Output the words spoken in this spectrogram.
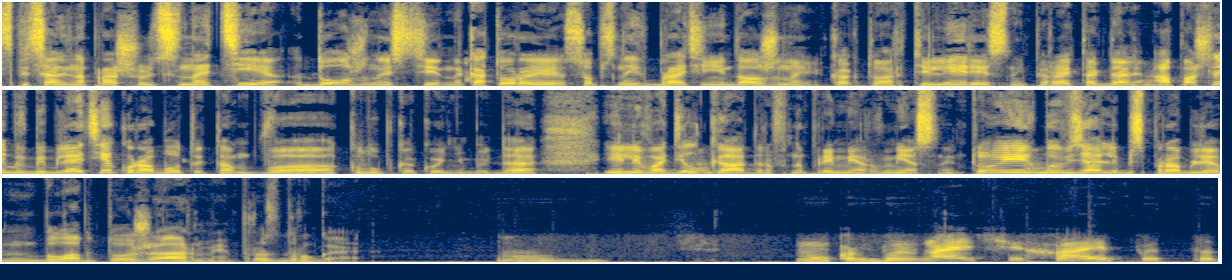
специально напрашиваются на те должности, на которые, собственно, их братья не должны, как то артиллерия, снайпера и так далее. Uh-huh. А пошли бы в библиотеку работать, там, в клуб какой-нибудь, да, или в отдел кадров, например, в местный, то их бы взяли без проблем. Была бы тоже армия, просто другая. Ну, как бы, знаете, хайп, это,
